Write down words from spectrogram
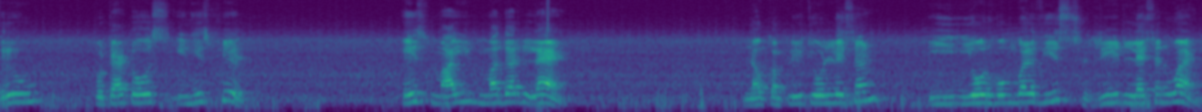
grew potatoes in his field is my motherland. Now complete your lesson your homework is read lesson 1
